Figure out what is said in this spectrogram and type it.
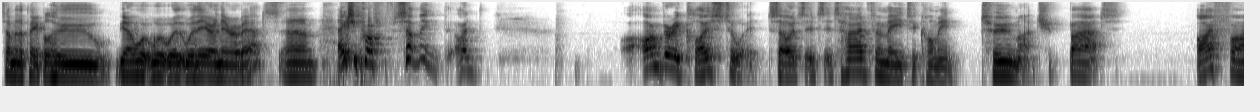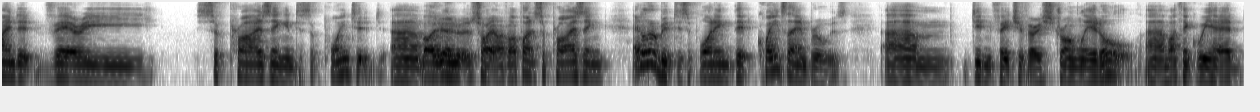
some of the people who you know were, were, were there and thereabouts. Um, actually, Prof, something I, I'm very close to it, so it's it's it's hard for me to comment too much, but I find it very surprising and disappointed. Um, oh, sorry, I find it surprising and a little bit disappointing that Queensland brewers um, didn't feature very strongly at all. Um, I think we had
